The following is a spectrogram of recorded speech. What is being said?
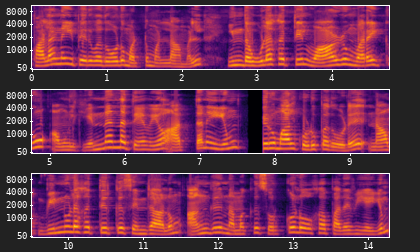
பலனை பெறுவதோடு மட்டுமல்லாமல் இந்த உலகத்தில் வாழும் வரைக்கும் அவங்களுக்கு என்னென்ன தேவையோ அத்தனையும் திருமால் கொடுப்பதோடு நாம் விண்ணுலகத்திற்கு சென்றாலும் அங்கு நமக்கு சொற்கலோக பதவியையும்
